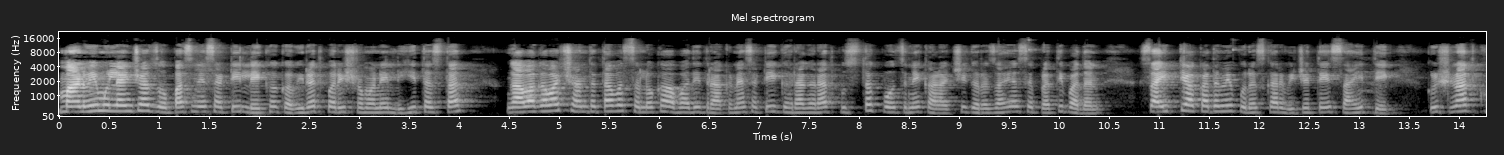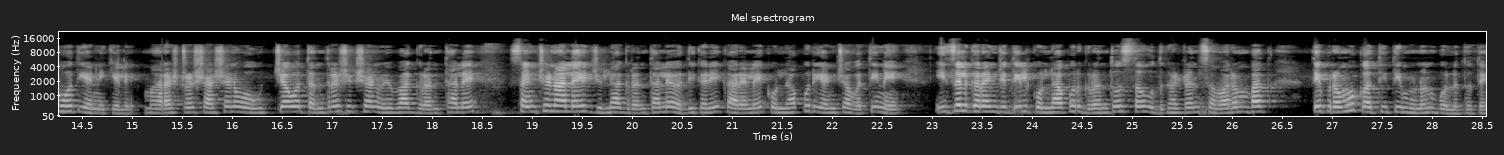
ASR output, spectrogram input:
मानवी मुलांच्या जोपासनेसाठी लेखक अविरत परिश्रमाने लिहित असतात. गावागावात शांतता व सलोखा अबाधित राखण्यासाठी घराघरात पुस्तक पोहोचणे काळाची गरज आहे असे प्रतिपादन साहित्य अकादमी पुरस्कार विजेते साहित्यिक कृष्णात खोत यांनी केले. महाराष्ट्र शासन व उच्च व तंत्र शिक्षण विभाग ग्रंथालय संचनालय जिल्हा ग्रंथालय अधिकारी कार्यालय कोल्हापूर यांच्या वतीने इचलकरंजीतील कोल्हापूर ग्रंथोत्सव उद्घाटन समारंभात ते प्रमुख अतिथी म्हणून बोलत होते.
